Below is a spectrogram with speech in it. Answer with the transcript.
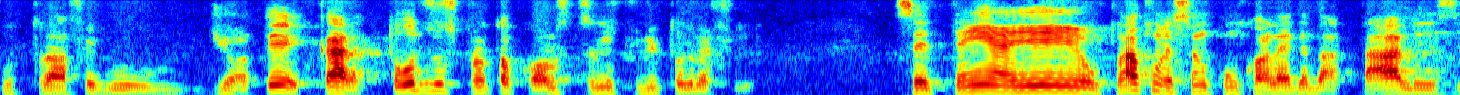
o tráfego de OT? Cara, todos os protocolos têm criptografia. Você tem aí, eu estava conversando com um colega da Thales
